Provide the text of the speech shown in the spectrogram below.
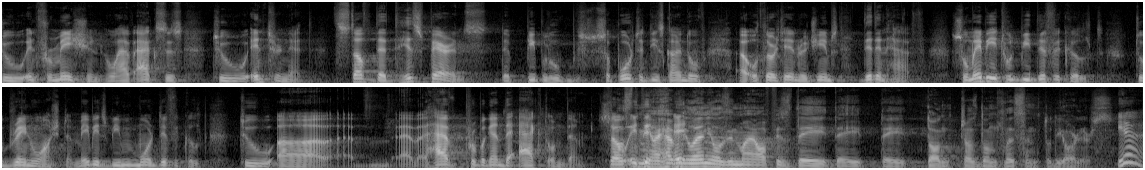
to information, who have access to internet, stuff that his parents, the people who supported these kind of uh, authoritarian regimes, didn't have. So maybe it would be difficult to brainwash them. Maybe it's be more difficult to uh, have propaganda act on them. So it, me, I have it, millennials in my office. They, they, they don't just don't listen to the orders. Yeah,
